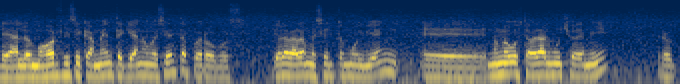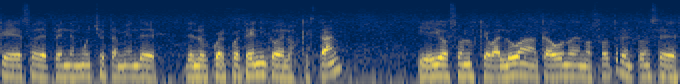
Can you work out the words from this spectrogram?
de, a lo mejor físicamente que ya no me sienta, pero pues yo la verdad me siento muy bien. Eh, no me gusta hablar mucho de mí, creo que eso depende mucho también de, de los cuerpos técnicos de los que están y ellos son los que evalúan a cada uno de nosotros, entonces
